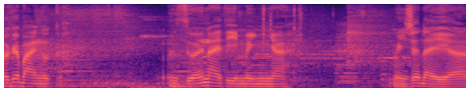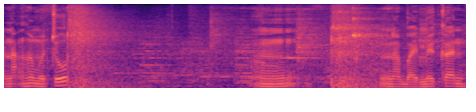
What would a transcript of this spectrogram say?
Với cái bài ngực. Dưới này thì mình à, mình sẽ đẩy à, nặng hơn một chút. Ừ, là 70 cân.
